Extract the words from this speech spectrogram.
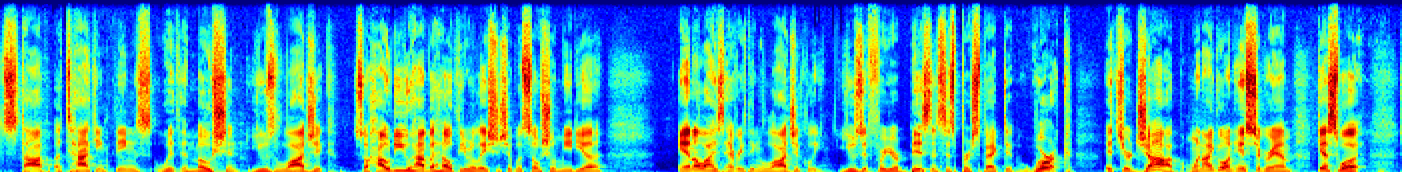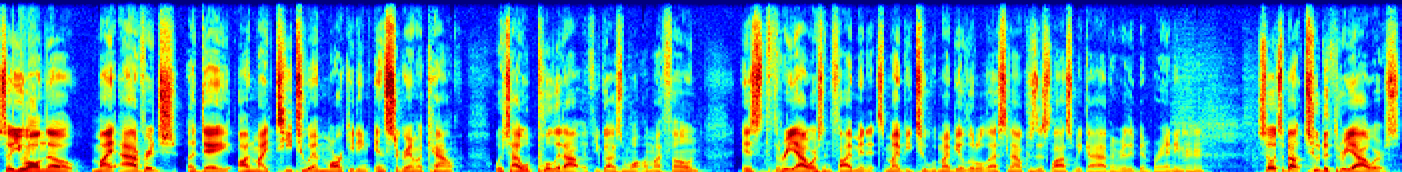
Stop attacking things with emotion. Use logic. So how do you have a healthy relationship with social media? Analyze everything logically. Use it for your business's perspective. Work. It's your job. When I go on Instagram, guess what? So you all know, my average a day on my T2M marketing Instagram account, which I will pull it out if you guys want on my phone, is three hours and five minutes. Might be two, it might be a little less now because this last week I haven't really been branding. Mm-hmm. So it's about two to three hours.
